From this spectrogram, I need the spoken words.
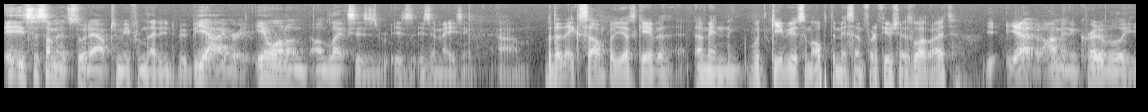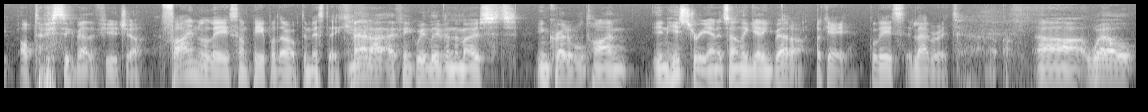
it's just something that stood out to me from that interview. But yeah, I agree. Elon on, on Lex is is, is amazing. Um, But that example you just gave, I mean, would give you some optimism for the future as well, right? y- yeah, but I'm an incredibly optimistic about the future. Finally, some people are optimistic. Man, I, I think we live in the most incredible time in history, and it's only getting better. Okay, please elaborate. Uh, well,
